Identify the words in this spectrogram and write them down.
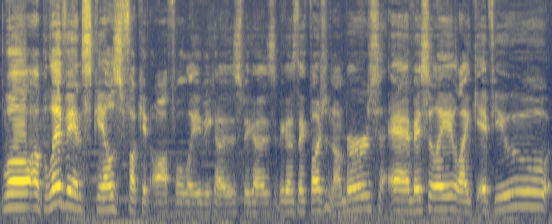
Well, Oblivion scales fucking awfully because because because they fudge the numbers and basically like if you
